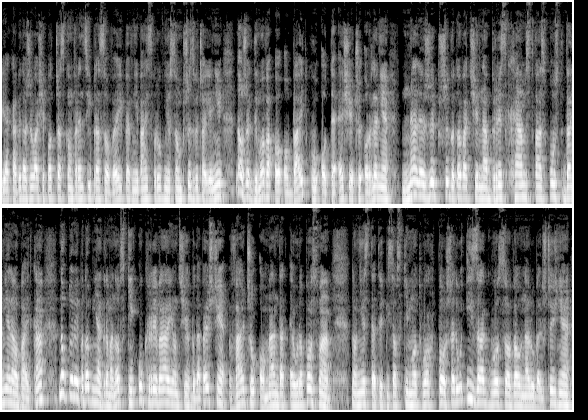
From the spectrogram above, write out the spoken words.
jaka wydarzyła się podczas konferencji prasowej. Pewnie Państwo również są przyzwyczajeni, no, że gdy mowa o Obajtku, o TS-ie czy Orlenie, należy przygotować się na brysk chamstwa z ust Daniela Obajtka, no, który podobnie jak Romanowski, ukrywając się w Budapeszcie, walczył o mandat europosła. No niestety pisowski motłoch poszedł i zagłosował na Lubelszczyźnie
